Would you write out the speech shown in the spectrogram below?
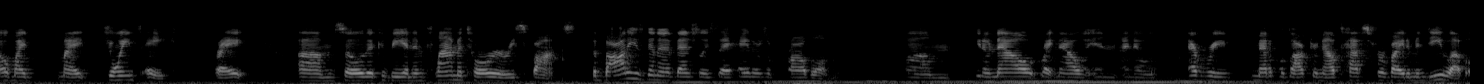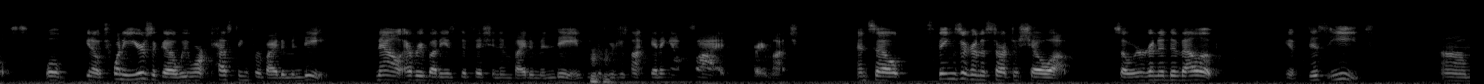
oh, my my joints ache, right? Um, so there could be an inflammatory response. The body is going to eventually say, hey, there's a problem. Um, you know, now, right now, in I know every medical doctor now tests for vitamin D levels. Well, you know, 20 years ago, we weren't testing for vitamin D. Now everybody is deficient in vitamin D because Mhm. we're just not getting outside very much. And so things are going to start to show up. So we're going to develop you know, disease, um,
